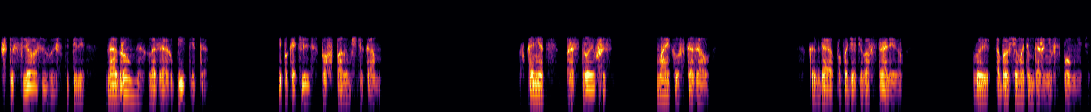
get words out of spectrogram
что слезы выступили на огромных глазах Бикета и покатились по впалым щекам. В конец расстроившись, Майкл сказал, «Когда попадете в Австралию, вы обо всем этом даже не вспомните».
